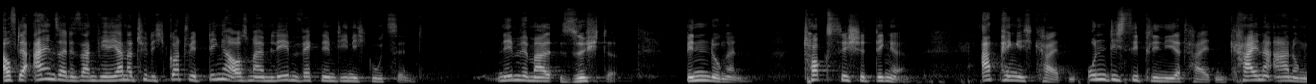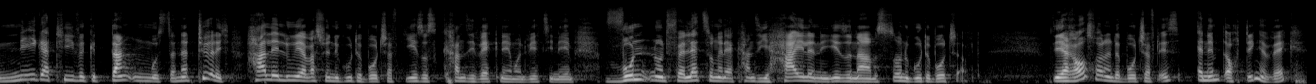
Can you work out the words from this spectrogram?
Auf der einen Seite sagen wir, ja natürlich, Gott wird Dinge aus meinem Leben wegnehmen, die nicht gut sind. Nehmen wir mal Süchte, Bindungen, toxische Dinge, Abhängigkeiten, Undiszipliniertheiten, keine Ahnung, negative Gedankenmuster. Natürlich, Halleluja, was für eine gute Botschaft. Jesus kann sie wegnehmen und wird sie nehmen. Wunden und Verletzungen, er kann sie heilen in Jesu Namen. Das ist so eine gute Botschaft. Die herausfordernde Botschaft ist, er nimmt auch Dinge weg,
